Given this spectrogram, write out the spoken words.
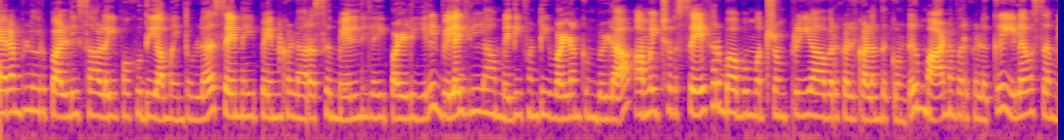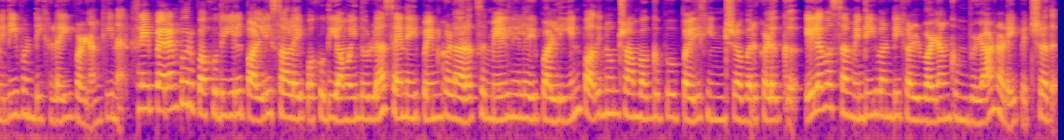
பெரம்பலூர் பள்ளி சாலை பகுதி அமைந்துள்ள சென்னை பெண்கள் அரசு மேல்நிலைப் பள்ளியில் விலையில்லா மிதிவண்டி வழங்கும் விழா அமைச்சர் சேகர்பாபு மற்றும் பிரியா அவர்கள் கலந்து கொண்டு மாணவர்களுக்கு இலவச மிதிவண்டிகளை வழங்கினர். சென்னை பெரம்பூர் பகுதியில் பள்ளி சாலை பகுதி அமைந்துள்ள சென்னை பெண்கள் அரசு மேல்நிலைப் பள்ளியின் பதினொன்றாம் வகுப்பு பயில்கின்றவர்களுக்கு இலவச மிதிவண்டிகள் வழங்கும் விழா நடைபெற்றது.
